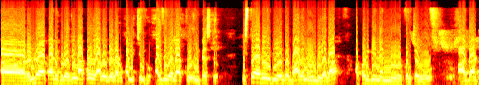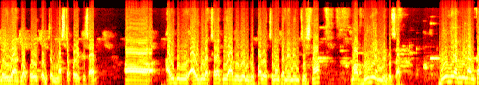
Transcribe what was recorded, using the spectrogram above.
ఆ, రెండవ తారీఖు రోజు నాకు యాభై వేల రూపాయలు ఇచ్చిండ్రు. ఐదు వేలకు ఇంట్రెస్ట్. ఇస్తే అరే ఇది ఏదో బాగానే ఉంది కదా. అప్పటికి నేను కొంచెం ఆ దాంట్లో ఈ దాంట్లో పోయి కొంచెం నష్టపోయింది సార్. ఐదు ఐదు లక్షలకు యాభై వేల రూపాయలు వచ్చినాక నేనేం చేసిన? మా భూమి అమ్మిండు సార్. భూమి అమ్మినాక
